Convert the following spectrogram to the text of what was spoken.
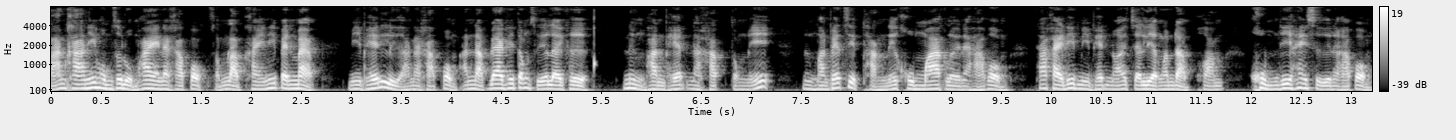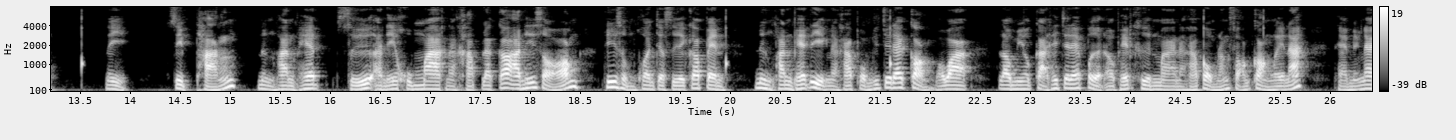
ร้านค้านี้ผมสรุปให้นะครับผมสำหรับใครที่เป็นแบบมีเพชรเหลือนะครับผมอันดับแรกที่ต้องซื้อเลยคือ 1,000 เพชรนะครับตรงนี้ 1,000 เพชร10 ถังนี่คุ้มมากเลยนะครับผมถ้าใครที่มีเพชรน้อยจะเรียงลำดับความคุ้มที่ให้ซื้อนะครับผมนี่ 10 ถัง 1,000 เพชรซื้ออันนี้คุ้มมากนะครับแล้วก็อันที่ 2 ที่สมควรจะซื้อก็เป็น 1,000 เพชรอีกนะครับผมที่จะได้กล่องเพราะว่า เรามีโอกาสที่จะได้เปิดเอาเพชรคืนมานะครับผมทั้ง 2 กล่องเลยนะ แถมยังได้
